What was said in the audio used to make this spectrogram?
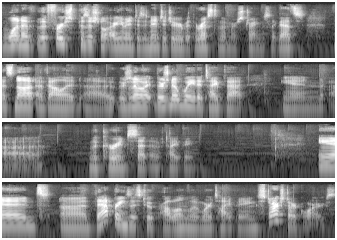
one of the first positional argument is an integer, but the rest of them are strings. Like that's that's not a valid. Uh, there's no there's no way to type that in uh, the current set of typing. And uh, that brings us to a problem when we're typing star star kwargs.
